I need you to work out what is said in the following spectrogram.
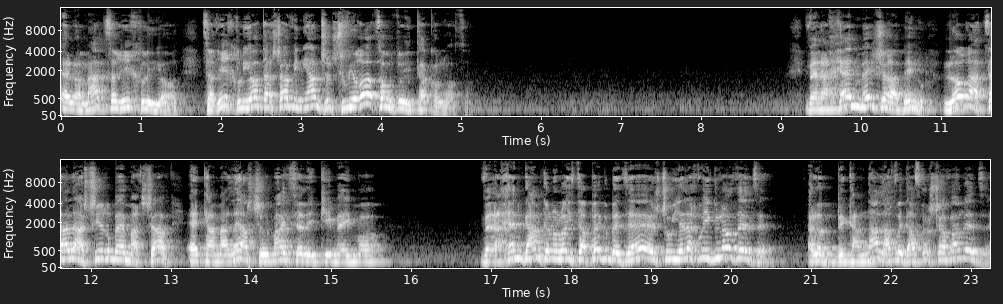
אלא מה צריך להיות? צריך להיות עכשיו עניין של שבירות עומדו איתה קונוסו. ולכן משה רבנו לא רצה להשאיר בהם עכשיו את המלא של מייסל הקים עמו ולכן גם כן הוא לא הסתפק בזה שהוא ילך ויגנוז את זה. אלא בכוונה הלך ודווקא שבר את זה.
